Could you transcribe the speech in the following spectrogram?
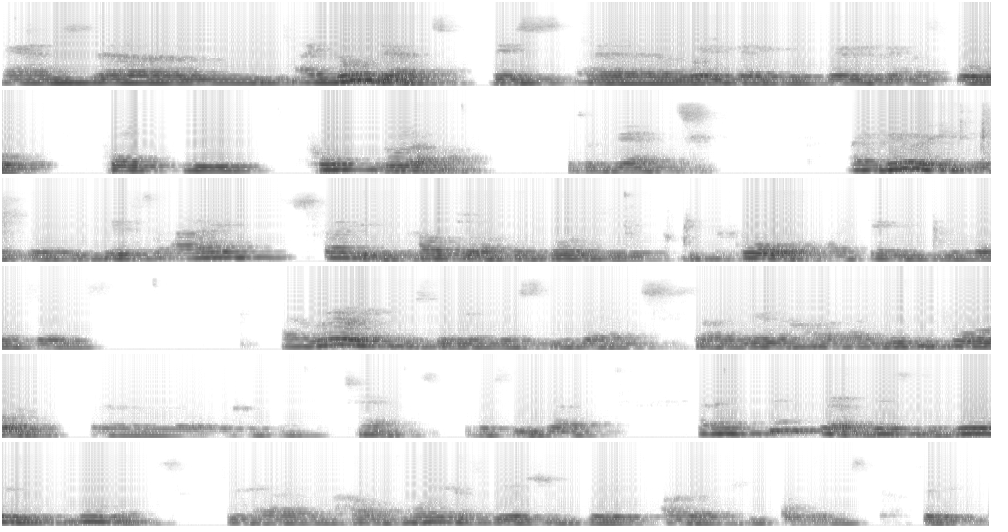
And um, I know that this uh, Winnipeg is very famous for folk, folk drama as a dance. I'm very interested because I studied cultural anthropology before I came into the World Service. I'm really interested in this event, so I'm really I'm looking forward uh, to this event. And I think that this is very important to have a harmonious relation with other people in the city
